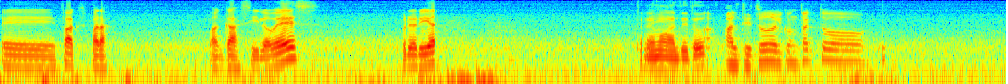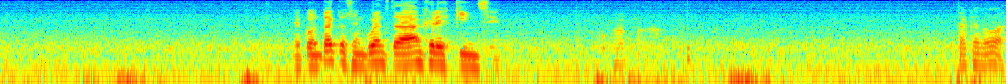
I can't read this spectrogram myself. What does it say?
Eh, fax, pará. Banca, si lo ves, prioridad. Tenemos altitud. A- Altitud del contacto. El contacto se encuentra a Ángeles 15. Está acá nomás.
